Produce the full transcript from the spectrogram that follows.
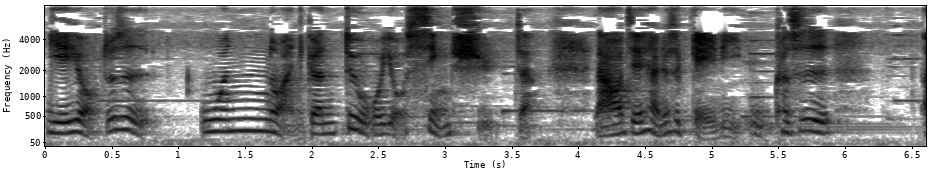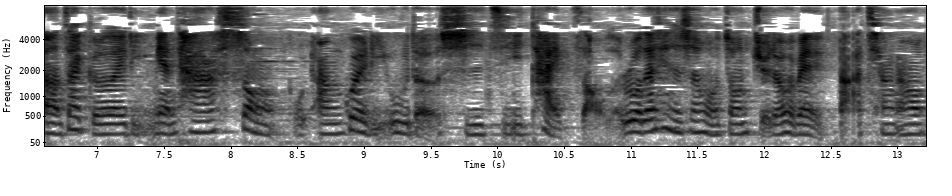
也有就是温暖跟对我有兴趣这样。然后接下来就是给礼物，可是。嗯、在格雷里面，他送昂贵礼物的时机太早了。如果在现实生活中，绝对会被打枪，然后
